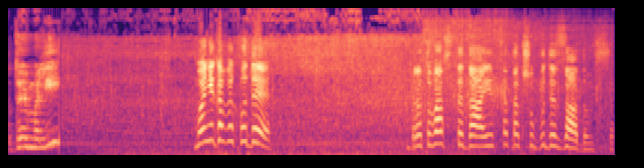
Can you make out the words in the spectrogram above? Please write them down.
Та то є малі. Моніка, виходи. Братова встидається, так що буде задом все.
